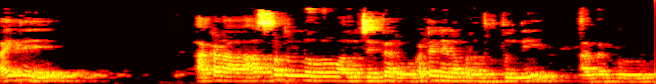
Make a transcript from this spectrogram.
అయితే అక్కడ హాస్పిటల్లో వాళ్ళు చెప్పారు ఒకటే నెల బ్రతుకుతుంది ఆమెకు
